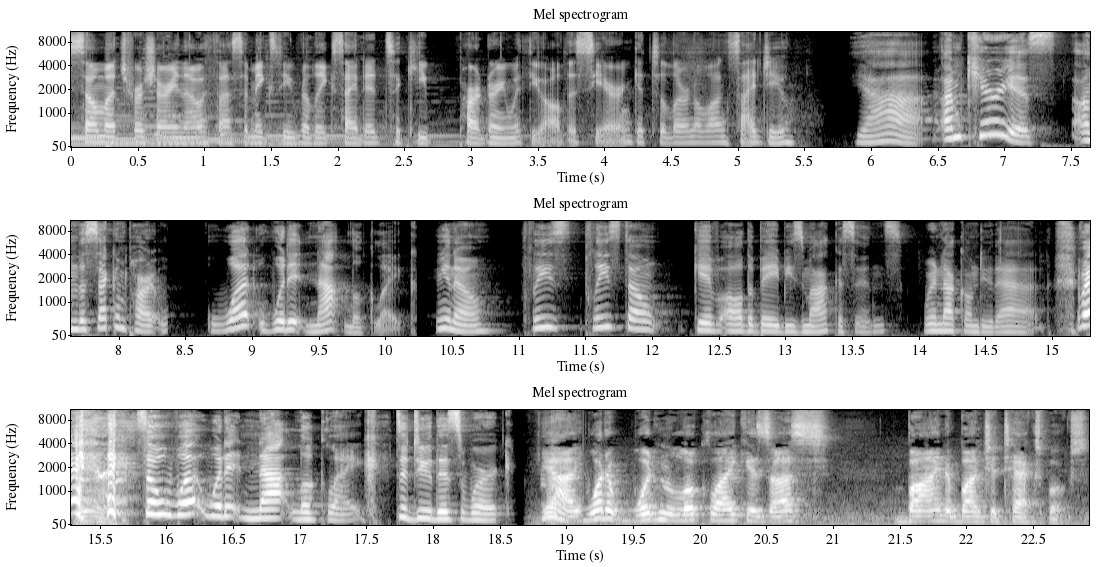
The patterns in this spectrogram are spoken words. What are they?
so much for sharing that with us. It makes me really excited to keep partnering with you all this year and get to learn alongside you. Yeah. I'm curious on the second part, what would it not look like? You know, please, please don't give all the babies moccasins. We're not going to do that. Right? Yeah. so, what would it not look like to do this work? Yeah, what it wouldn't look like is us buying a bunch of textbooks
